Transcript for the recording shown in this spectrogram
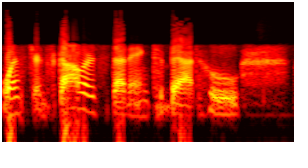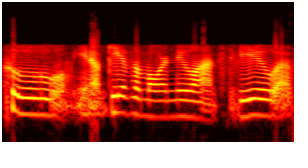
Western scholars studying Tibet who who you know give a more nuanced view of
